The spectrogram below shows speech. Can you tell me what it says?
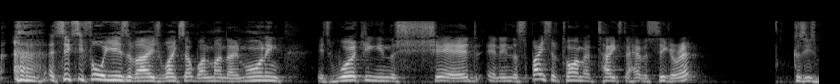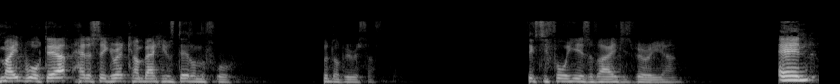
At 64 years of age, wakes up one Monday morning, is working in the shed, and in the space of time it takes to have a cigarette, because his mate walked out, had a cigarette, come back, he was dead on the floor. Could not be resuscitated. 64 years of age is very young. And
